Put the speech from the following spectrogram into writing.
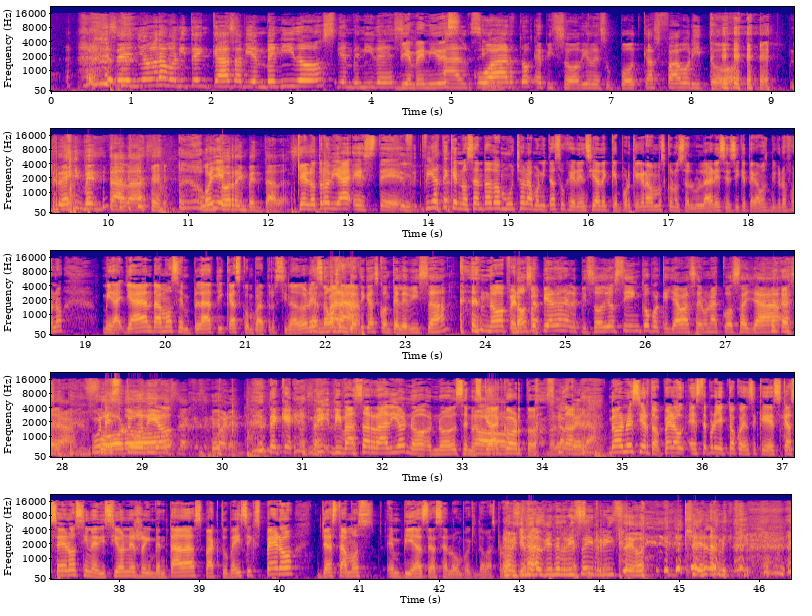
Señora bonita en casa, bienvenidos, bienvenides. Bienvenidos, al sí. cuarto episodio de su podcast favorito, Reinventadas. Oye, Reinventadas. Que el otro día, este, Sí. fíjate que nos han dado mucho la bonita sugerencia de que por qué grabamos con los celulares y así que tengamos micrófono. Mira, ya andamos en pláticas con patrocinadores. Andamos para- en pláticas con Televisa. no, pero no se pierdan el episodio 5 porque ya va a ser una cosa ya, o sea, un, Un foro, estudio. O sea, que se mueren. de que Di- Divasa Radio no, no se nos No, queda corto. no la pela. no, no es cierto. Pero este proyecto, acuérdense que es casero, sin ediciones, reinventadas, back to basics. Pero ya estamos en vías de hacerlo un poquito más profesional. más viene risa y que- risa hoy. ¿Quién la mi-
